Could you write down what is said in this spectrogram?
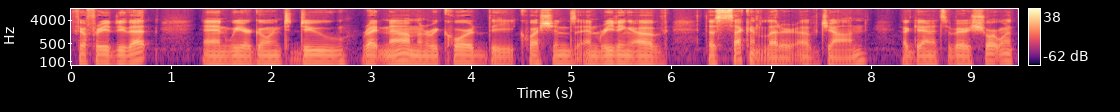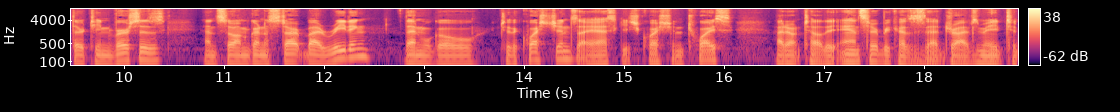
feel free to do that. And we are going to do right now. I'm going to record the questions and reading of the second letter of John. Again, it's a very short one, 13 verses. And so I'm going to start by reading, then we'll go to the questions. I ask each question twice. I don't tell the answer because that drives me to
